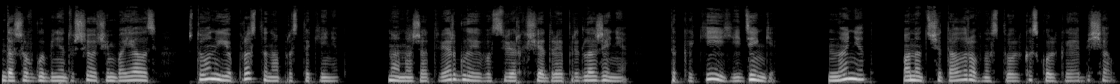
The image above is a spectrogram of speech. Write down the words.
Даша в глубине души очень боялась, что он ее просто-напросто кинет. Но она же отвергла его сверхщедрое предложение. Так какие ей деньги? Но нет, он отсчитал ровно столько, сколько и обещал.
